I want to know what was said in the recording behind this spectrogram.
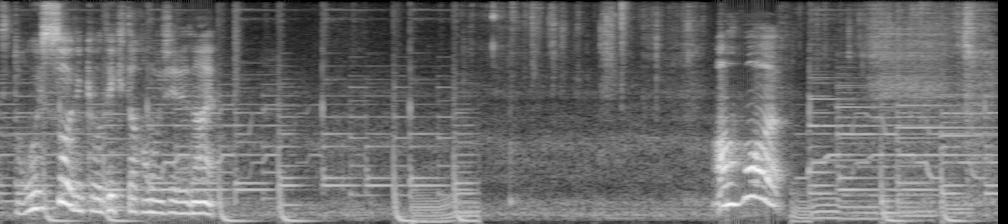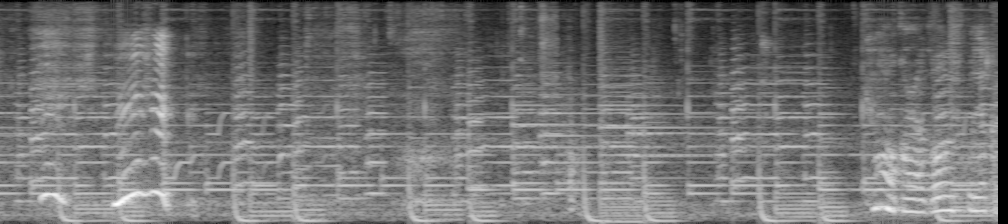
す。ちょっと美味しそうに今日できたかもしれない。あほい。うんうんの唐揚げ美味しくできた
